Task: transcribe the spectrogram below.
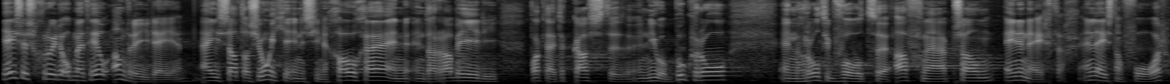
Jezus groeide op met heel andere ideeën. Hij zat als jongetje in de synagoge en, en de rabbi die pakte uit de kast een nieuwe boekrol. En rolt hij bijvoorbeeld eh, af naar Psalm 91 en leest dan voor.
